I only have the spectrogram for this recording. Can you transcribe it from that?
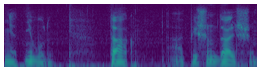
Нет, не буду. Так, а, пишем дальше.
